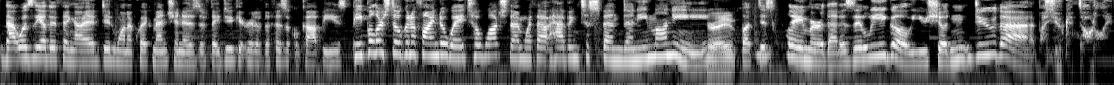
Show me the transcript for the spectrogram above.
That was the other thing I did want to quick mention is if they do get rid of the physical copies, people are still going to find a way to watch them without having to spend any money. right But disclaimer, that is illegal. You shouldn't do that. but you can totally do that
